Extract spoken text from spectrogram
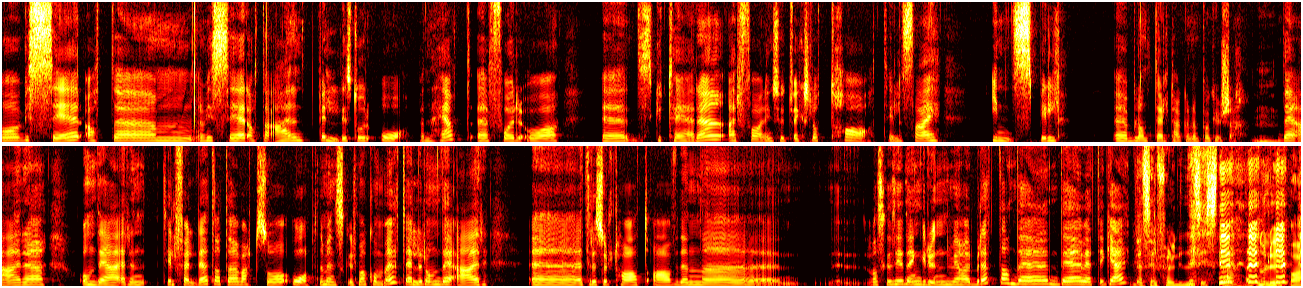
Og vi ser, at, eh, vi ser at det er en veldig stor åpenhet eh, for å diskutere, erfaringsutveksle og ta til seg innspill blant deltakerne på kurset. Det er, eh, om det er en tilfeldighet at det har vært så åpne mennesker som har kommet, eller om det er eh, et resultat av den, eh, hva skal jeg si, den grunnen vi har beredt, det, det, vet ikke jeg. Det er selvfølgelig det siste. Det er ikke noe å lure på.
